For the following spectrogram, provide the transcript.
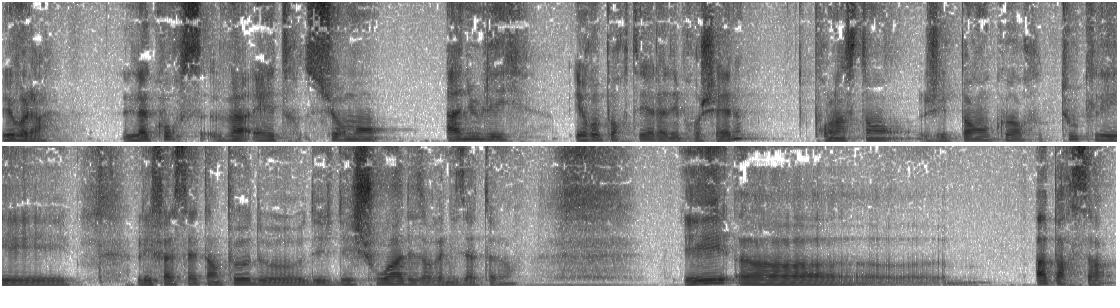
Et voilà, la course va être sûrement annulée et reportée à l'année prochaine. Pour l'instant, j'ai pas encore toutes les, facettes un peu de, des, choix des organisateurs. Et euh, à part ça,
